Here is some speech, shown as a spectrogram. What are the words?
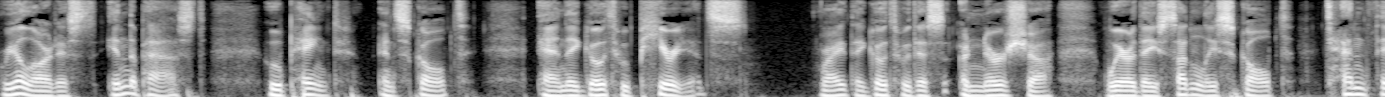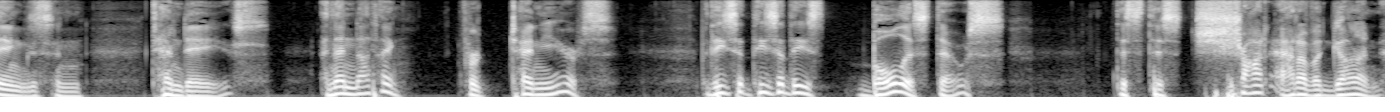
real artists in the past who paint and sculpt, and they go through periods, right? They go through this inertia where they suddenly sculpt 10 things in 10 days and then nothing for 10 years. But these are, these are these bolus dose, this, this shot out of a gun.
